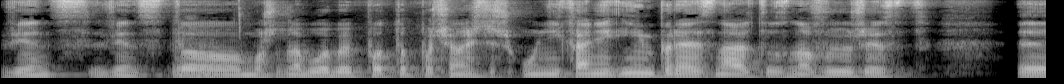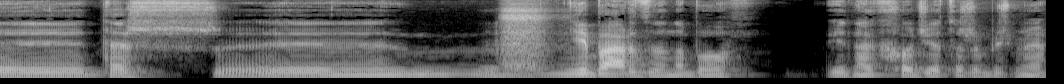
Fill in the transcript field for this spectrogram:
Więc, więc to mhm. można byłoby po to pociągnąć też unikanie imprez, no ale to znowu już jest yy, też yy, nie bardzo, no bo jednak chodzi o to, żebyśmy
